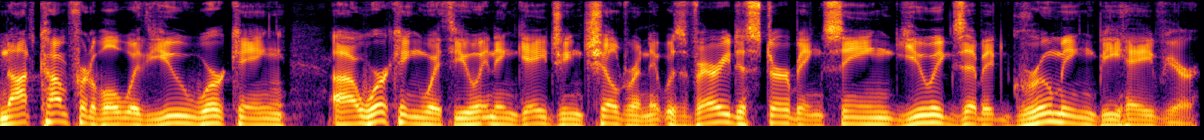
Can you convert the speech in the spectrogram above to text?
not comfortable with you working uh, working with you and engaging children. It was very disturbing seeing you exhibit grooming behavior.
